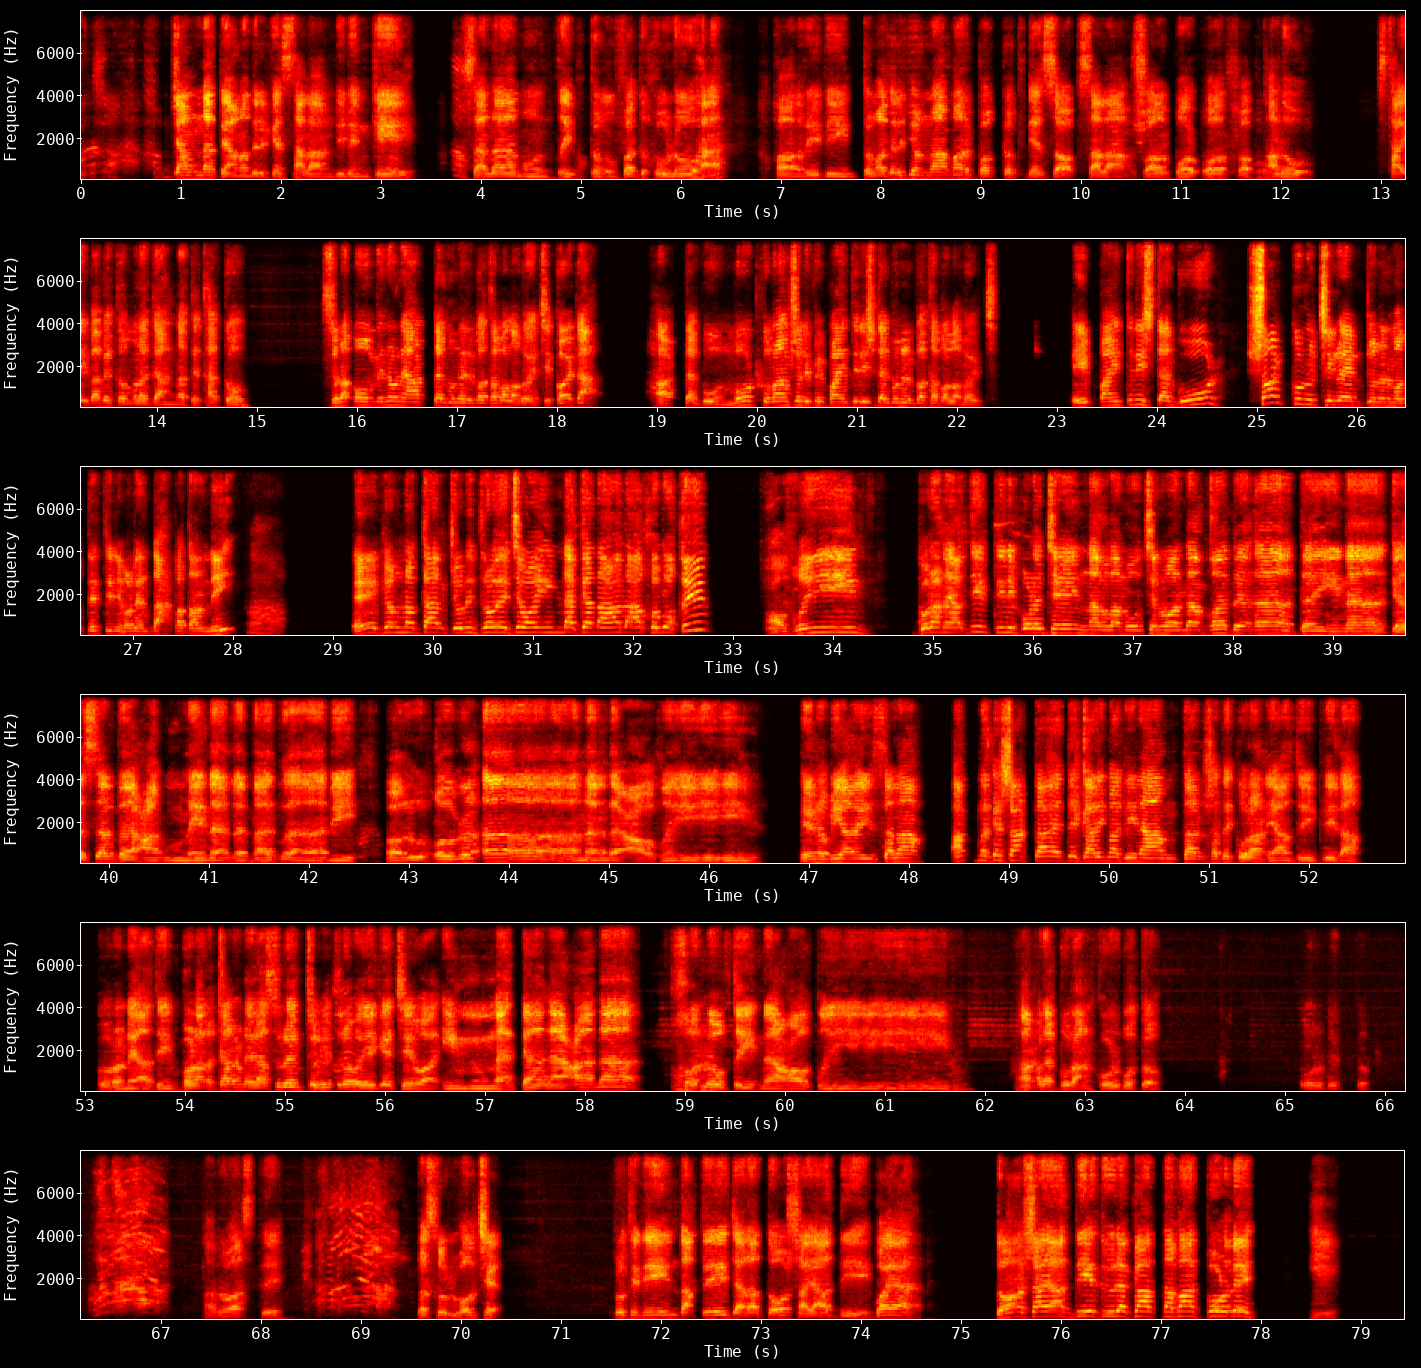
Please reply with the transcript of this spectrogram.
জান্নাতে আমাদেরকে সালাম দিবেন কে? সালামুন খালিদিন। তোমাদের জন্য আমার পক্ষ থেকে সব সালাম, সব পরপর, সব ভালো। স্থায়ীভাবে তোমরা জান্নাতে থাকো। সূরা মুমিনুনে আটটা গুণের কথা বলা হয়েছে। কয়টা? আটটা গুণ মোট কোরআন শরীফে পঁয়ত্রিশটা গুণের কথা বলা হয়েছে। এই পঁয়ত্রিশটা গুণ সবগুলো ছিল একজনের মধ্যে তিনি হলেন দাহপাত আল্লি এই জন্য তার চরিত্র হয়েছে কোরআনে আদিব তিনি পড়েছেন, আল্লাহ বলছেন ওয়ালাকাদ আতাইনাকা সাবআম মিনাল আল কুরআনাল আযীম। হে নবী আলাইহিস সালাম আপনাকে সাতটা আয়াতে কারিমা দিলাম, তার সাথে কোরআনে আদিব দিলাম। কোরআনে আদিম পড়ার কারণে রাসূলের চরিত্র হয়ে গেছে আমরা কোরআন তো। পড়বে তো। আরও আসতে। রাসূল বলছে, প্রতিদিন রাতে যারা দশ আয়াত দিয়ে বয়া দশ আয়াত দিয়ে দুই রাকাত নামাজ পড়বে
